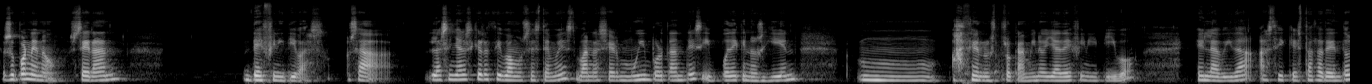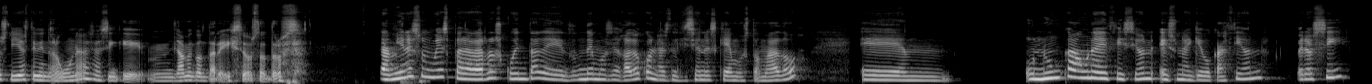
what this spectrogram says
se supone no, serán definitivas. O sea, las señales que recibamos este mes van a ser muy importantes y puede que nos guíen mmm, hacia nuestro camino ya definitivo en la vida, así que estad atentos. Yo ya estoy viendo algunas, así que mm, ya me contaréis vosotros. También es un mes para darnos cuenta de dónde hemos llegado con las decisiones que hemos tomado. Eh, nunca una decisión es una equivocación, pero sí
